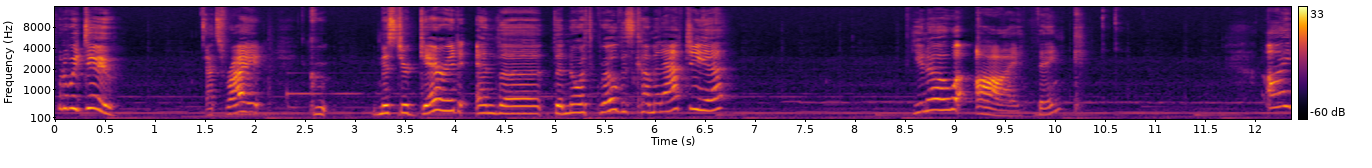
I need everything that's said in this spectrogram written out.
What do we do? That's right. Gr- Mr. Gared and the, the North Grove is coming after you. You know I think? I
